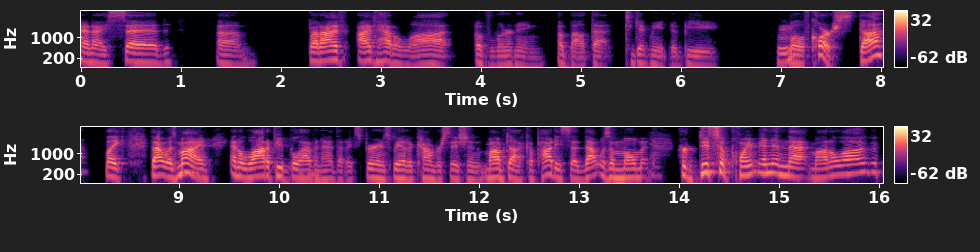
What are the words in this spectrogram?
and I said, Um, but I've I've had a lot of learning about that to get me to be Hmm. well, of course, duh. Like that was mine. And a lot of people haven't had that experience. We had a conversation. Mamta Accapadi said that was a moment, Yeah. her disappointment in that monologue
